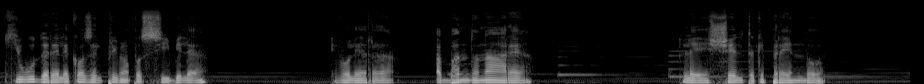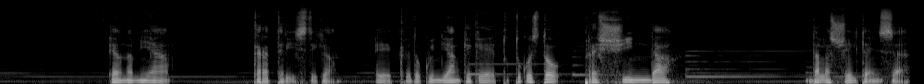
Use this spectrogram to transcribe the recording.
chiudere le cose il prima possibile e voler abbandonare le scelte che prendo è una mia caratteristica e credo quindi anche che tutto questo prescinda dalla scelta in sé.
